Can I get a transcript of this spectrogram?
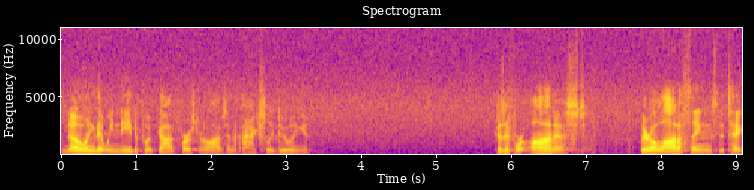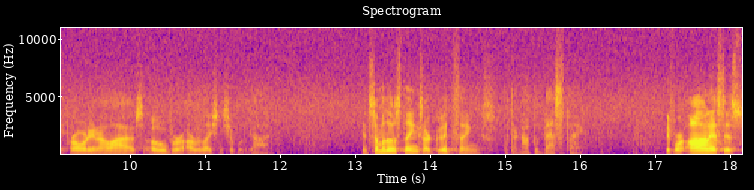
knowing that we need to put God first in our lives and actually doing it? Because if we're honest, there are a lot of things that take priority in our lives over our relationship with God. And some of those things are good things, but they're not the best thing. If we're honest, as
